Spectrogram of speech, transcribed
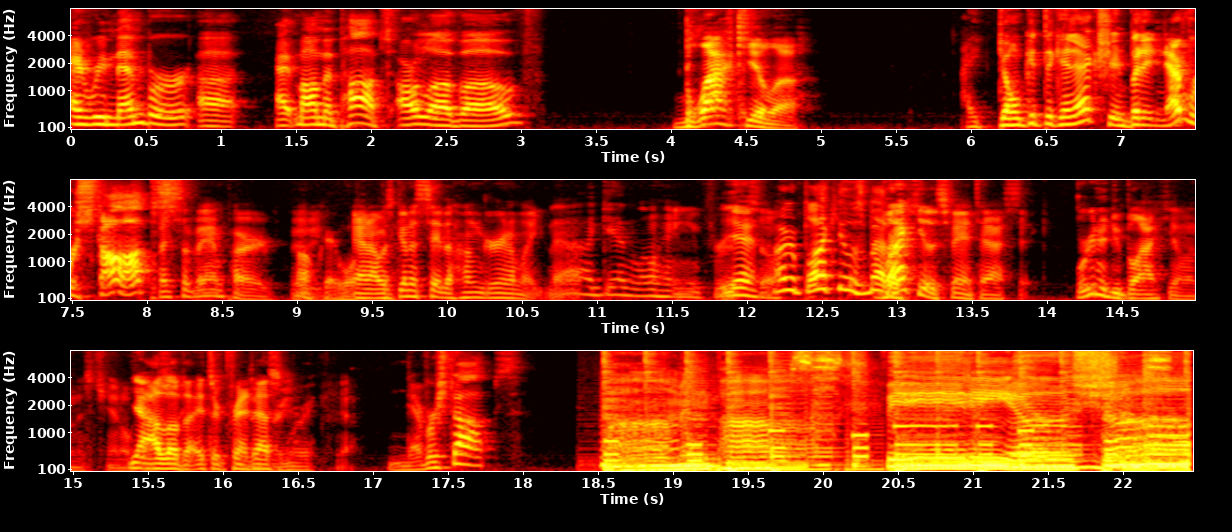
And remember, uh, at Mom and Pops, our love of Blackula. I don't get the connection, but it never stops. That's a vampire. Movie. Okay, well- and I was gonna say The Hunger, and I'm like, nah, again, low hanging fruit. yeah, So. all right, Blackula's better. Blackula's fantastic. We're gonna do Blackula on this channel. yeah, I love that. It's a fantastic movie. Yeah. Never stops. Mom and Pop's Video Shop.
